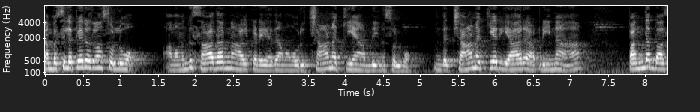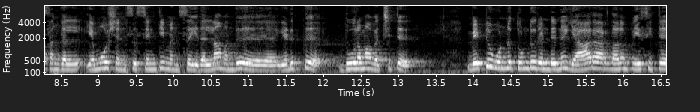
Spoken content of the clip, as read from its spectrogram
நம்ம சில பேர் அதெல்லாம் சொல்லுவோம் அவன் வந்து சாதாரண ஆள் கிடையாது அவன் ஒரு சாணக்கியன் அப்படின்னு சொல்லுவோம் இந்த சாணக்கியர் யார் அப்படின்னா பந்தபாசங்கள் எமோஷன்ஸு சென்டிமெண்ட்ஸு இதெல்லாம் வந்து எடுத்து தூரமாக வச்சுட்டு வெட்டு ஒன்று துண்டு ரெண்டுன்னு யாராக இருந்தாலும் பேசிட்டு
